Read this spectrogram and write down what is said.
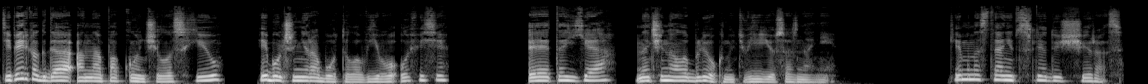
Теперь, когда она покончила с Хью и больше не работала в его офисе, это «я» начинало блекнуть в ее сознании. Кем она станет в следующий раз?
